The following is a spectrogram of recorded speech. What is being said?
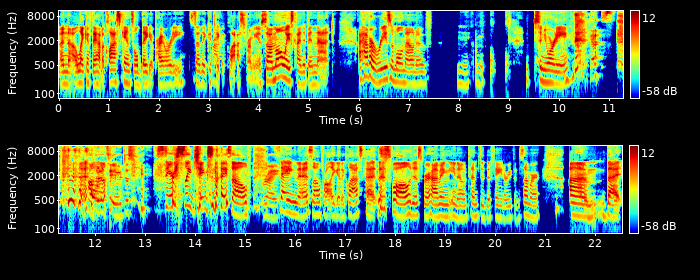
and uh, like if they have a class canceled they get priority so they could right. take a class from you. So i'm always kind of in that. I have a reasonable amount of mm, I'm, seniority. Yes I'll do it too. Just seriously jinx myself. Right. Saying this, I'll probably get a class cut this fall just for having, you know, tempted the fate or even summer. Um, but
